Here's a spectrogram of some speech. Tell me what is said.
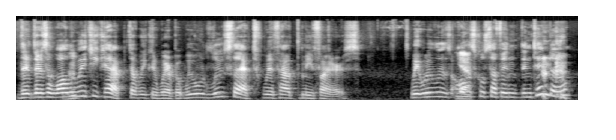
There, there's a Mm-hmm. Waluigi cap that we could wear, but we will lose that without the Mii Fighters. We we lose all Yeah. this cool stuff in Nintendo.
